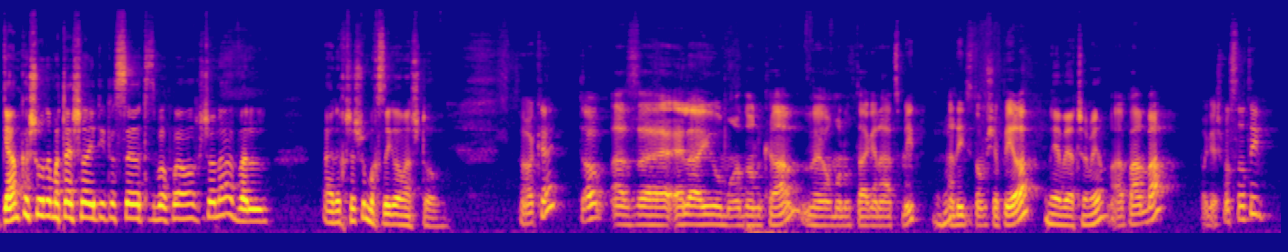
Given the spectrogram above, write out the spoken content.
גם קשור למתי שראיתי את הסרט הזה בפעם הראשונה אבל אני חושב שהוא מחזיק ממש טוב. אוקיי טוב אז אה, אלה היו מועדון קרב ואומנות ההגנה העצמית אני הייתי תום שפירא אני אביעד שמיר. מה הפעם הבאה? פגש בסרטים.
